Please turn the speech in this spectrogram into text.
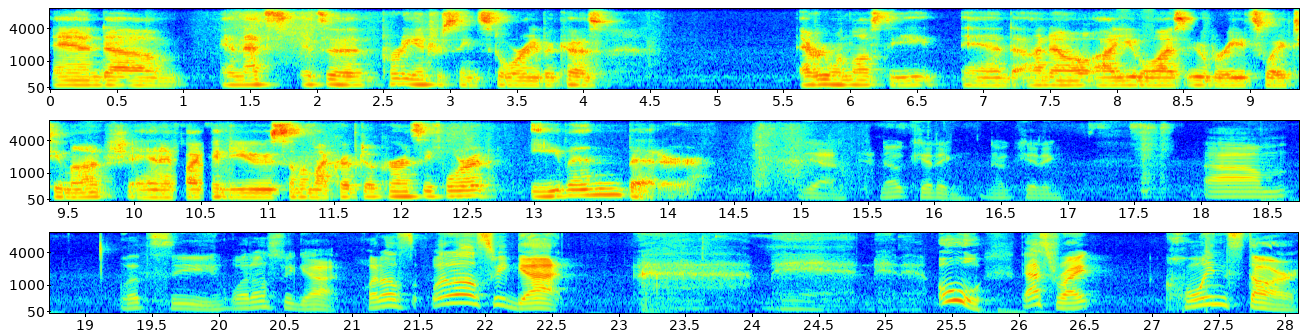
and um, and that's it's a pretty interesting story because everyone loves to eat, and I know I utilize Uber Eats way too much. And if I could use some of my cryptocurrency for it, even better. Yeah, no kidding, no kidding. Um, let's see what else we got. What else? What else we got? man, man, man. Oh, that's right, Coinstar.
